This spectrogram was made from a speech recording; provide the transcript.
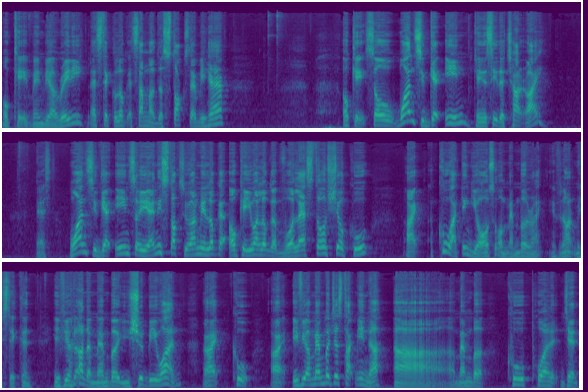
Okay, when we are ready, let's take a look at some of the stocks that we have. Okay, so once you get in, can you see the chart, right? Yes. Once you get in, so you any stocks you want me to look at? Okay, you want to look at Velesto? Sure, cool. All right, cool. I think you're also a member, right? If not mistaken. If you're not a member, you should be one. All right, cool. All right, if you're a member, just type in uh, uh member. Cool, poor Jen.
